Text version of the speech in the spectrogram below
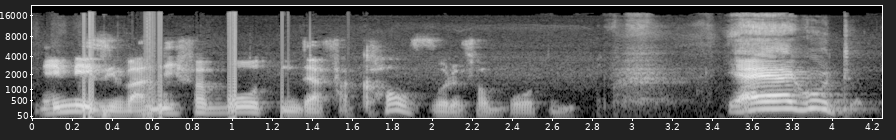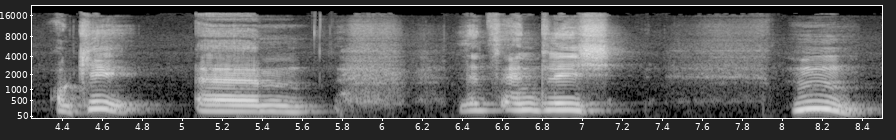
Nee, nee, sie waren nicht verboten. Der Verkauf wurde verboten. Ja, ja, gut. Okay. Ähm, letztendlich, hm,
